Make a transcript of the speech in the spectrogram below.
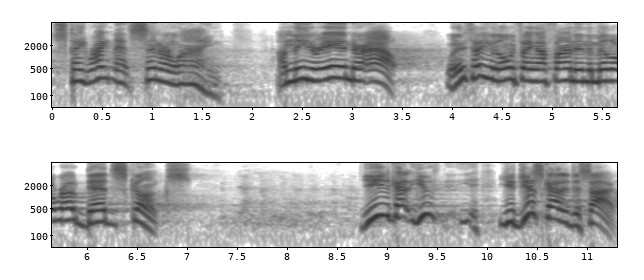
stay right in that center line. I'm neither in nor out. Let me tell you the only thing I find in the middle of the road dead skunks. You, got, you, you just got to decide.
